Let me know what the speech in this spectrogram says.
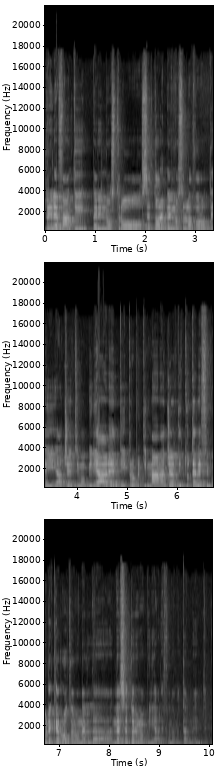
rilevanti per il nostro settore, per il nostro lavoro di agenti immobiliari, di property manager, di tutte le figure che ruotano nel, nel settore immobiliare fondamentalmente.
